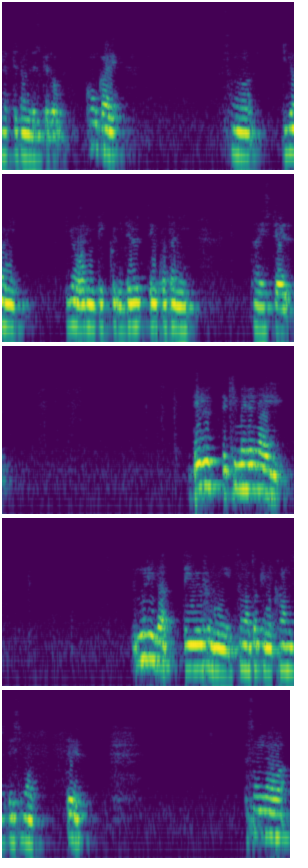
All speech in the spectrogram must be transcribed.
やってたんですけど今回そのリオにリオオリンピックに出るっていうことに対して出るって決めれない無理だっていうふうにその時に感じてしまってそんな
